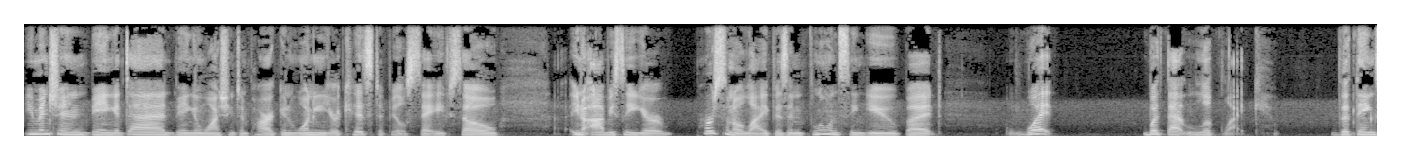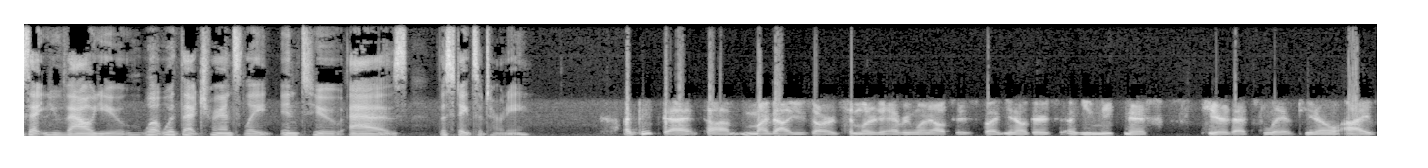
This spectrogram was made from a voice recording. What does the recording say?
You mentioned being a dad, being in Washington Park, and wanting your kids to feel safe. So, you know, obviously your personal life is influencing you, but what would that look like? The things that you value, what would that translate into as the state's attorney? I think that um, my values are similar to everyone else's, but you know, there's a uniqueness here that's lived. You know, I've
